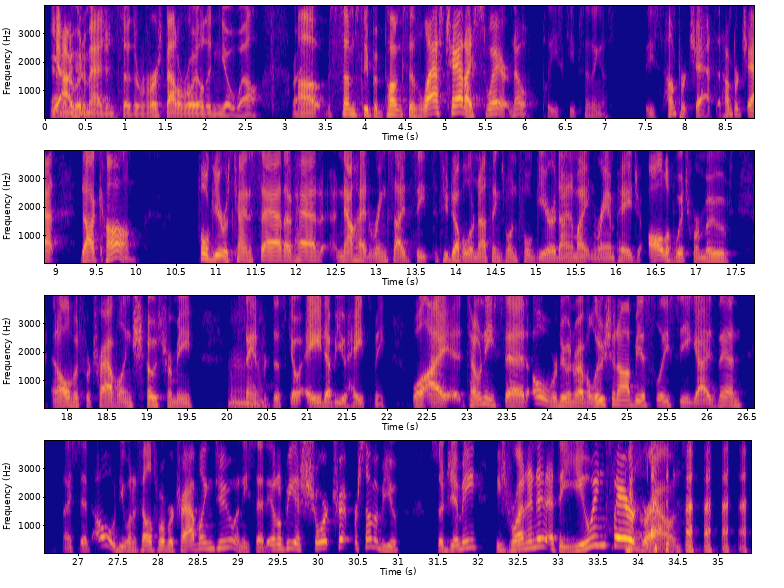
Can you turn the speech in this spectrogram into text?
yeah, yeah I would imagine so. The reverse battle royal didn't go well. Right. Uh, some stupid punk says, last chat, I swear. No, please keep sending us these humper chats at humperchat.com. Full gear was kind of sad. I've had now had ringside seats to two double or nothings, one full gear, a dynamite and rampage, all of which were moved and all of which were traveling shows for me from mm. San Francisco. AEW hates me. Well, I Tony said, Oh, we're doing Revolution, obviously. See you guys then. And I said, Oh, do you want to tell us where we're traveling to? And he said, It'll be a short trip for some of you. So, Jimmy, he's running it at the Ewing Fairgrounds.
